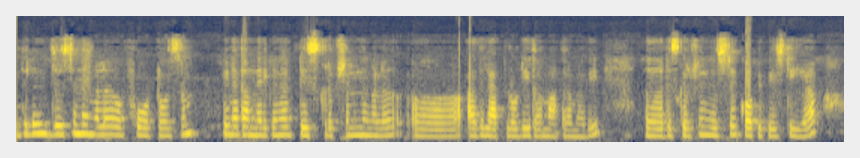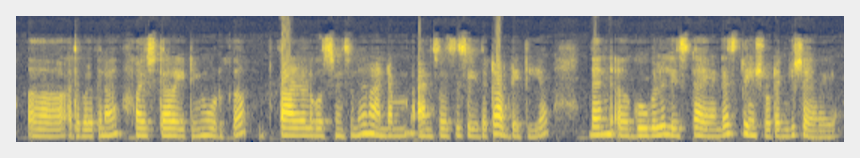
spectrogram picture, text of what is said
ഇതിൽ ജസ്റ്റ് നിങ്ങൾ ഫോട്ടോസും പിന്നെ തന്നിരിക്കുന്ന ഡിസ്ക്രിപ്ഷൻ നിങ്ങൾ അതിൽ അപ്ലോഡ് ചെയ്താൽ മാത്രം മതി. ഡിസ്ക്രിപ്ഷൻ ജസ്റ്റ് കോപ്പി പേസ്റ്റ് ചെയ്യുക. അതുപോലെ തന്നെ ഫൈവ് സ്റ്റാർ റേറ്റിംഗ് കൊടുക്കുക. താഴെയുള്ള ക്വസ്റ്റൻസിന് റാൻഡം ആൻസേഴ്സ് ചെയ്തിട്ട് അപ്ഡേറ്റ് ചെയ്യുക. ദെൻ ഗൂഗിൾ ലിസ്റ്റ് ആയതിന്റെ സ്ക്രീൻഷോട്ട് എനിക്ക് ഷെയർ ചെയ്യാം.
